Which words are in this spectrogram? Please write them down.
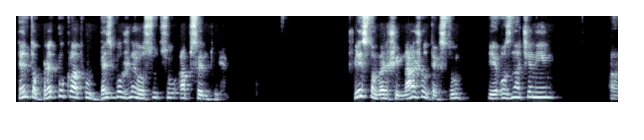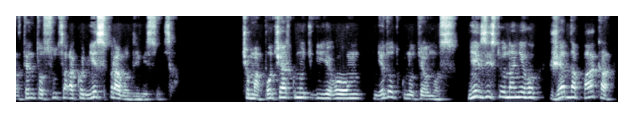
Tento predpoklad u bezbožného sudcu absentuje. V 6. verši nášho textu je označený tento sudca ako nespravodlivý sudca. Čo má počiarknúť jeho nedotknutelnosť. Neexistuje na neho žiadna páka,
